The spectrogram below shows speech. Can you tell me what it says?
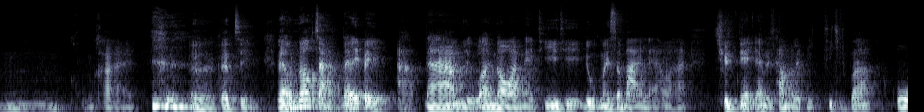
อื มคมคาย เออ ก็จริง แล้วนอกจากได้ไปอาบน้ำหรือว่านอนในที่ที่ดูไม่สบายแล้วอะฮะชีวิตเนี้ยยังได้ทำอะไรอีกที่คิดว่า โอ้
